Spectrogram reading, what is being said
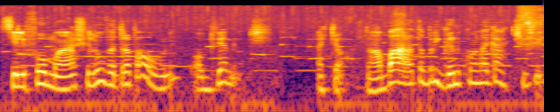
Se ele for macho, ele não vai dropar ovo, né? Obviamente. Aqui, ó. Tem uma barata brigando com uma lagartixa.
